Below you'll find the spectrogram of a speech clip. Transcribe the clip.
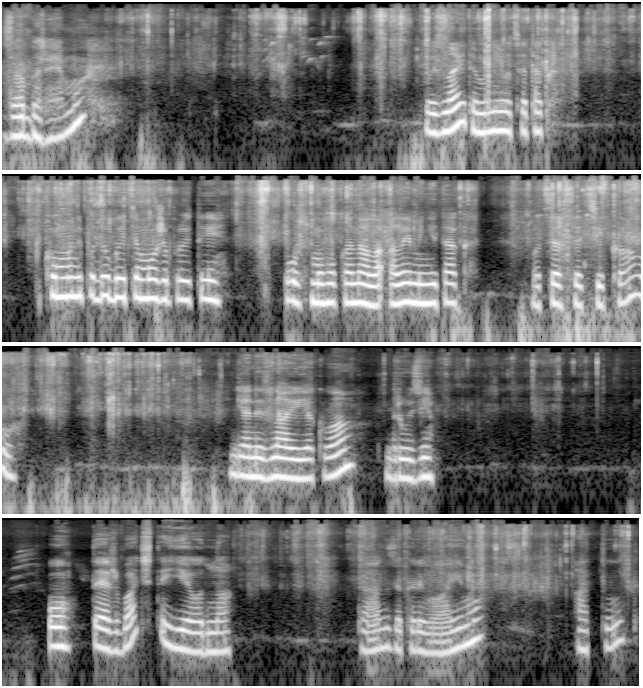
Заберемо. Ви знаєте, мені оце так. Кому не подобається, може пройти повз мого каналу, але мені так оце все цікаво. Я не знаю, як вам, друзі. О, теж, бачите, є одна. Так, закриваємо. А тут.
